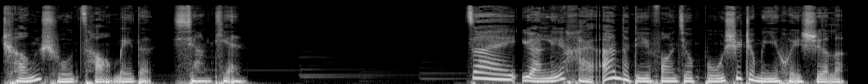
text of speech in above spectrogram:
成熟草莓的香甜。在远离海岸的地方，就不是这么一回事了。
